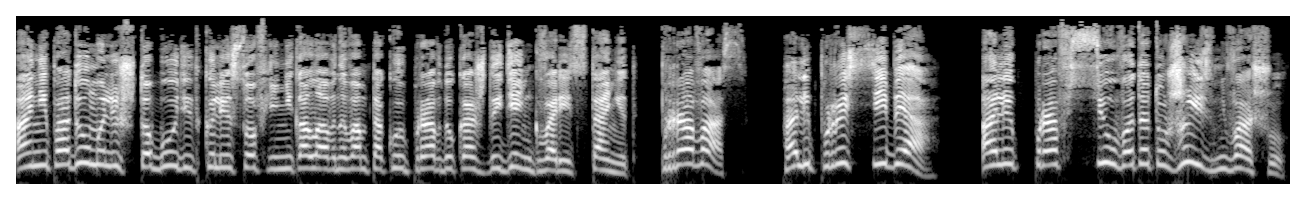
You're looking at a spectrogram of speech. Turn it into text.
А не подумали, что будет, коли Софья Николаевна вам такую правду каждый день говорить станет? Про вас? Али про себя? Али про всю вот эту жизнь вашу?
